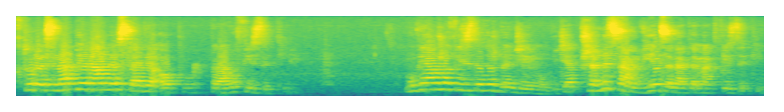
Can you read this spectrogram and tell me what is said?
które jest napierane, stawia opór. Prawo fizyki. Mówiłam, że o fizyce też będziemy mówić. Ja przemycam wiedzę na temat fizyki.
